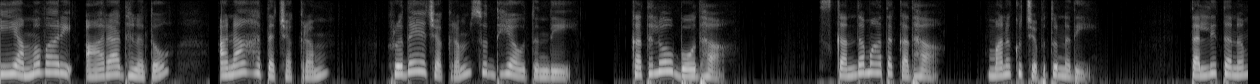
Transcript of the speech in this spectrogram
ఈ అమ్మవారి ఆరాధనతో అనాహత చక్రం హృదయచక్రం శుద్ధి అవుతుంది. కథలో బోధ. స్కందమాత కథ మనకు చెబుతున్నది. తల్లితనం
